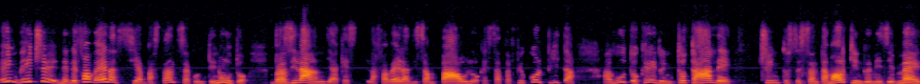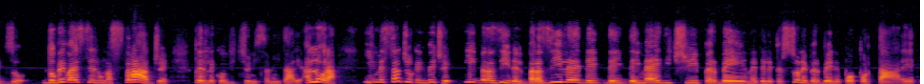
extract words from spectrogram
e invece nelle favela si è abbastanza contenuto. Brasilandia, che è la favela di San Paolo che è stata più colpita, ha avuto credo in totale 160 morti in due mesi e mezzo. Doveva essere una strage per le condizioni sanitarie. Allora, il messaggio che invece il Brasile, il Brasile dei, dei, dei medici per bene, delle persone per bene può portare,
